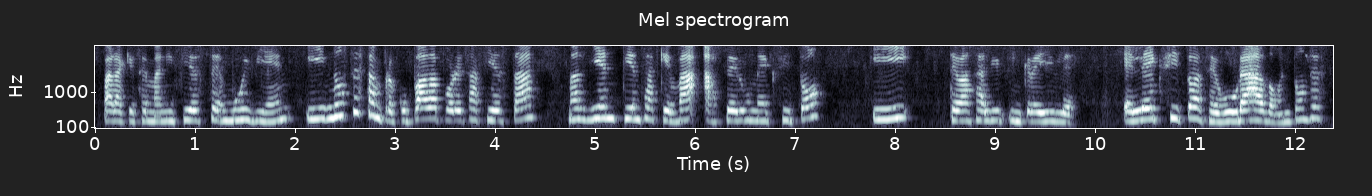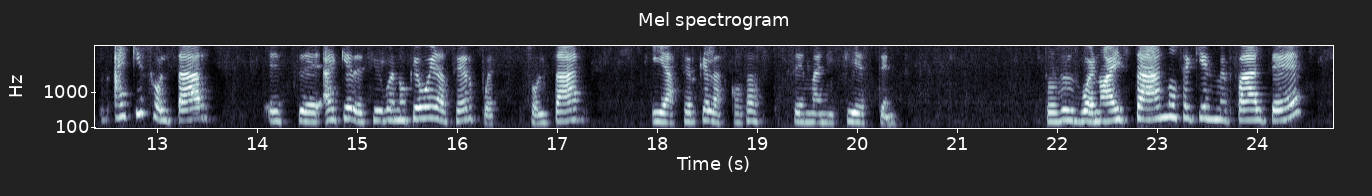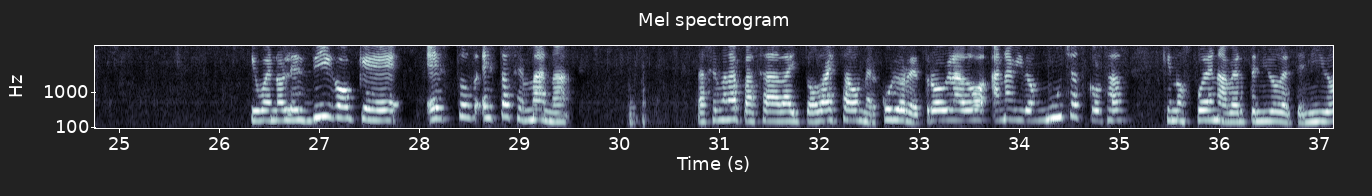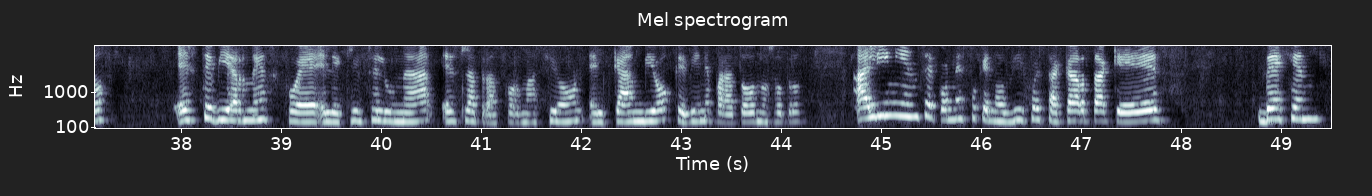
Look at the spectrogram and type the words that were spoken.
para que se manifieste muy bien y no estés tan preocupada por esa fiesta, más bien piensa que va a ser un éxito y te va a salir increíble. El éxito asegurado. Entonces hay que soltar, este, hay que decir, bueno, ¿qué voy a hacer? Pues soltar y hacer que las cosas se manifiesten. Entonces, bueno, ahí está, no sé quién me falte. Y bueno, les digo que estos, esta semana la semana pasada y todo ha estado Mercurio retrógrado, han habido muchas cosas que nos pueden haber tenido detenidos. Este viernes fue el eclipse lunar, es la transformación, el cambio que viene para todos nosotros. Alíñense con eso que nos dijo esta carta, que es, déjenle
